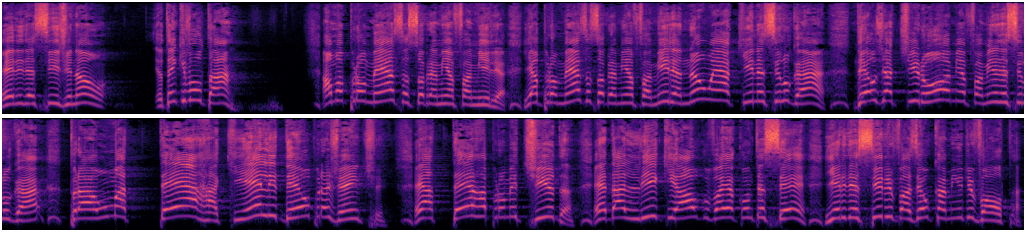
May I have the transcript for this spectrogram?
ele decide: não, eu tenho que voltar. Há uma promessa sobre a minha família, e a promessa sobre a minha família não é aqui nesse lugar. Deus já tirou a minha família desse lugar para uma terra que Ele deu para a gente. É a terra prometida. É dali que algo vai acontecer. E Ele decide fazer o caminho de volta.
